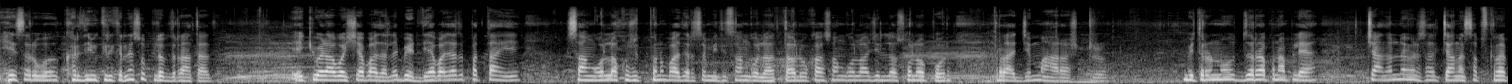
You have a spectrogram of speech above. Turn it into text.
हे सर्व खरेदी विक्री करण्यास उपलब्ध राहतात. एक वेळा अवश्य बाजारला बाजाराला भेट द्या. बाजाराचा पत्ता आहे सांगोला कृषी उत्पन्न बाजार समिती सांगोला तालुका सांगोला जिल्हा सोलापूर राज्य महाराष्ट्र. मित्रांनो जर आपण आपल्या चॅनल नवीन असाल चॅनल सबस्क्राईब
